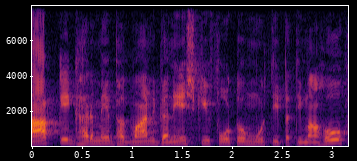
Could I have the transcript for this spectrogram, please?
आपके घर में भगवान गणेश की फ़ोटो मूर्ति प्रतिमा हो,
